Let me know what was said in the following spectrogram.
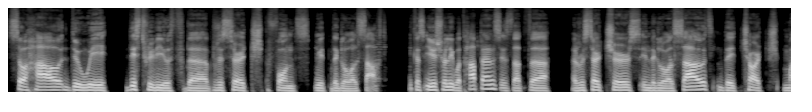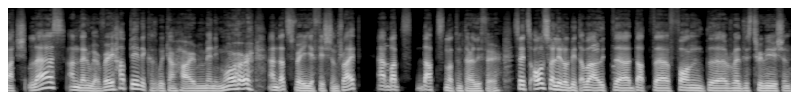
So how do we distribute the research funds with the global south. Because usually what happens is that the researchers in the global south they charge much less and then we are very happy because we can hire many more and that's very efficient right? Uh, but that's not entirely fair. So it's also a little bit about uh, that uh, fund uh, redistribution.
